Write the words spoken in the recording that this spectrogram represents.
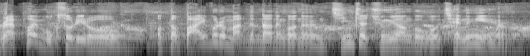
래퍼의 목소리로 어떤 바이브를 만든다는 거는 진짜 중요한 거고 재능이에요.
